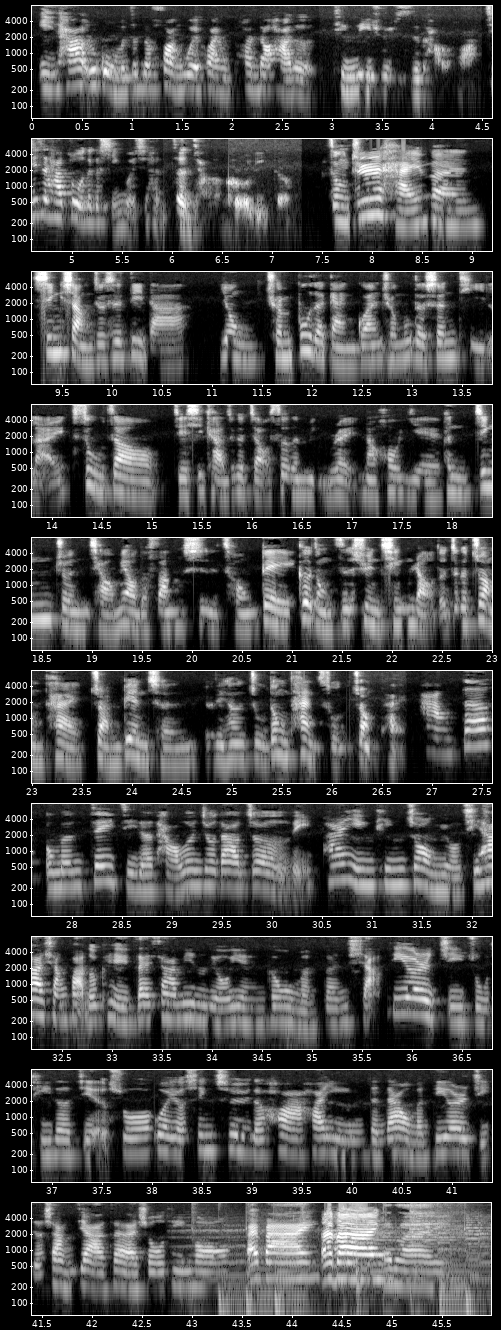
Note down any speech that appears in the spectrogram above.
以他如果我们真的换位换换到他的听力去思考的话，其实他做那个行为是很正常、很合理的。总之还蛮欣赏，就是蒂达用全部的感官、全部的身体来塑造。杰西卡这个角色的敏锐，然后也很精准巧妙的方式，从被各种资讯侵扰的这个状态，转变成有点像主动探索的状态。好的，我们这一集的讨论就到这里。欢迎听众有其他的想法，都可以在下面留言跟我们分享。第二集主题的解说，如果有兴趣的话，欢迎等待我们第二集的上架再来收听哦。拜拜，拜拜，拜拜。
